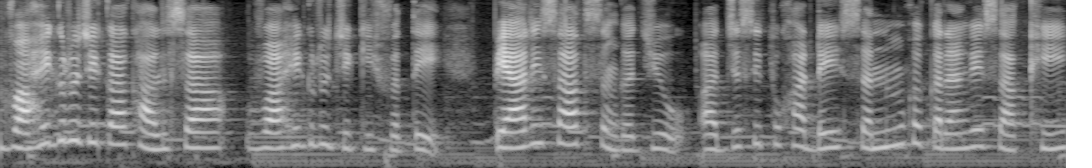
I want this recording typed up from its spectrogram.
ਵਾਹਿਗੁਰੂ ਜੀ ਕਾ ਖਾਲਸਾ, ਵਾਹਿਗੁਰੂ ਜੀ ਕੀ ਫਤਿਹ। ਪਿਆਰੀ ਸਾਥ ਸੰਗਤ ਜੀਓ, ਅੱਜ ਅਸੀਂ ਤੁਹਾਡੇ ਸਨਮੁਖ ਕਰਾਂਗੇ ਸਾਖੀ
